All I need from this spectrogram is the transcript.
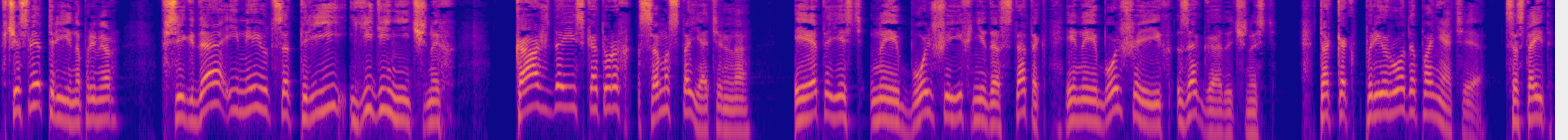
в числе три, например, всегда имеются три единичных, каждая из которых самостоятельна. И это есть наибольший их недостаток и наибольшая их загадочность, так как природа понятия состоит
